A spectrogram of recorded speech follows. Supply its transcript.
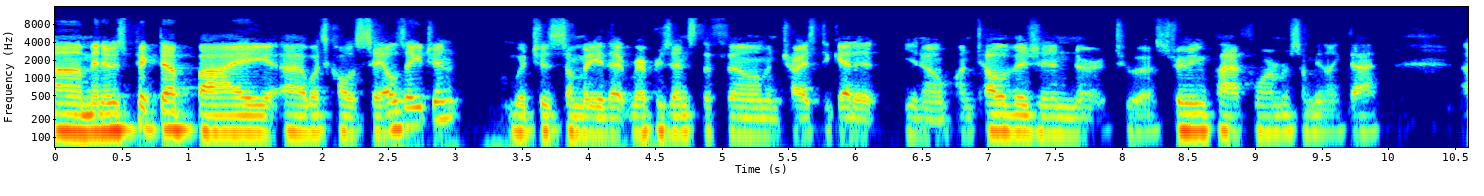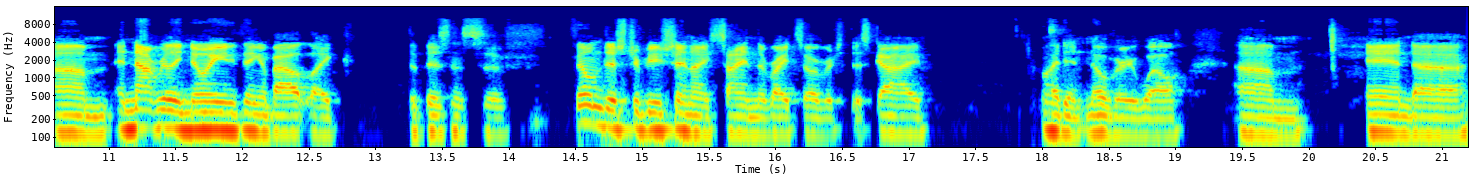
Um, and it was picked up by uh, what's called a sales agent, which is somebody that represents the film and tries to get it, you know, on television or to a streaming platform or something like that. Um, and not really knowing anything about like the business of film distribution, I signed the rights over to this guy who I didn't know very well, um, and uh,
